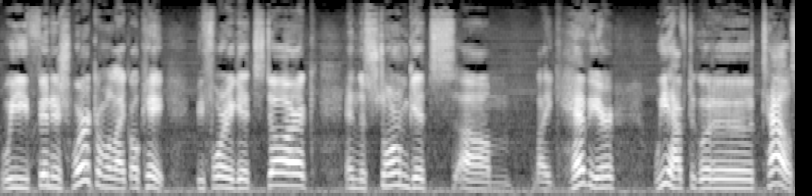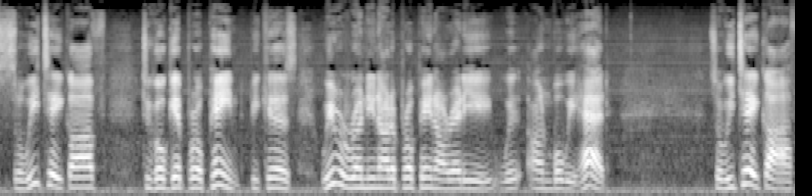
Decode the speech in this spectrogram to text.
we finish work and we're like, okay, before it gets dark and the storm gets um, like heavier, we have to go to Taos. So we take off to go get propane because we were running out of propane already with, on what we had. So we take off.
